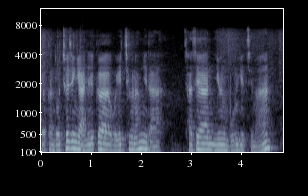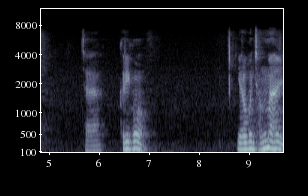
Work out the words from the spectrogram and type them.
약간 놓쳐진 게 아닐까 하고 예측은 합니다. 자세한 이유는 모르겠지만 자 그리고 여러분 정말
